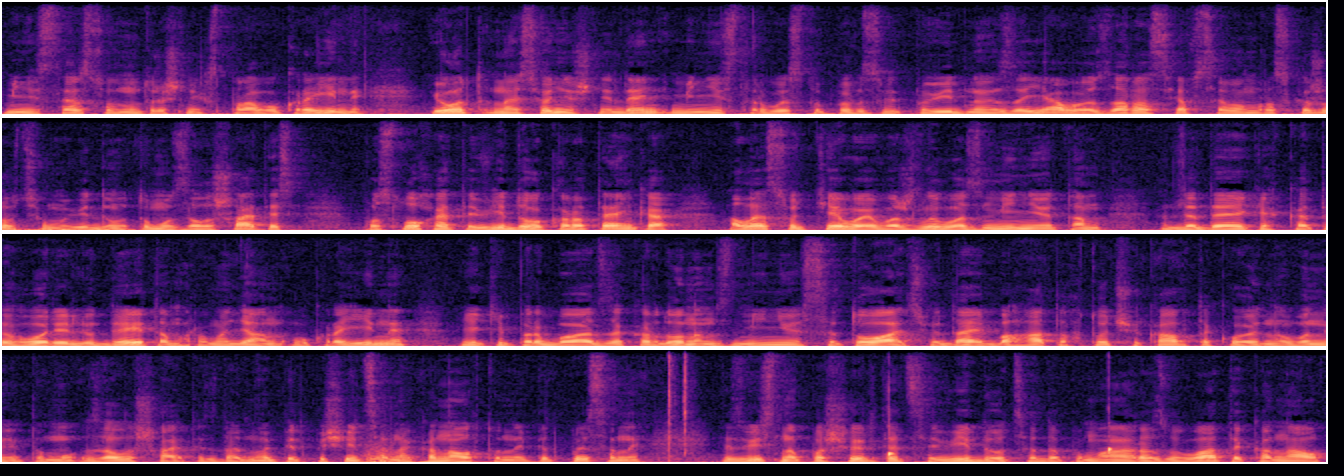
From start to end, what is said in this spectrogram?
Міністерству внутрішніх справ України. І от на сьогоднішній день міністр виступив з відповідною заявою. Зараз я все вам розкажу в цьому відео, тому залишайтесь, послухайте відео коротеньке, але суттєво і важливо змінює там для деяких категорій людей, там громадян України, які перебувають за кордоном, змінює ситуацію. Да, і багато хто чекав такої новини. Тому залишайтесь. Да. Ну підпишіться на канал, хто не підписаний. І звісно, поширте це відео. Це допомагає розвивати канал.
